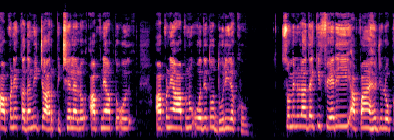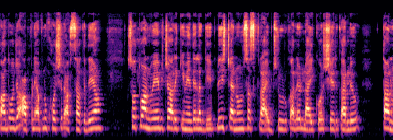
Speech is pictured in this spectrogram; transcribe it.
ਆਪਣੇ ਕਦਮ ਹੀ ਚਾਰ ਪਿੱਛੇ ਲੈ ਲਓ। ਆਪਣੇ ਆਪ ਤੋਂ ਉਹ- ਆਪਣੇ ਆਪ ਨੂੰ ਉਹਦੇ ਤੋਂ ਦੂਰੀ ਰੱਖੋ। ਸੋ ਮੈਨੂੰ ਲੱਗਦਾ ਕਿ ਫੇਰ ਹੀ ਆਪਾਂ ਇਹੋ ਜਿਹੇ ਲੋਕਾਂ ਤੋਂ ਜਾਂ ਆਪਣੇ ਆਪ ਨੂੰ ਖੁਸ਼ ਰੱਖ ਸਕਦੇ ਹਾਂ। ਸੋ ਤੁਹਾਨੂੰ ਇਹ ਵਿਚਾਰ ਕਿਵੇਂ ਦੇ ਲੱਗੇ? ਪਲੀਜ਼ ਚੈਨਲ ਨੂੰ ਸਬਸਕ੍ਰਾਈਬ ਜ਼ਰੂਰ ਕਰ ਲਿਓ। ਲਾਈਕ ਔਰ ਸ਼ੇਅਰ ਕਰ ਲਿਓ। ਧੰਨਵਾਦ।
